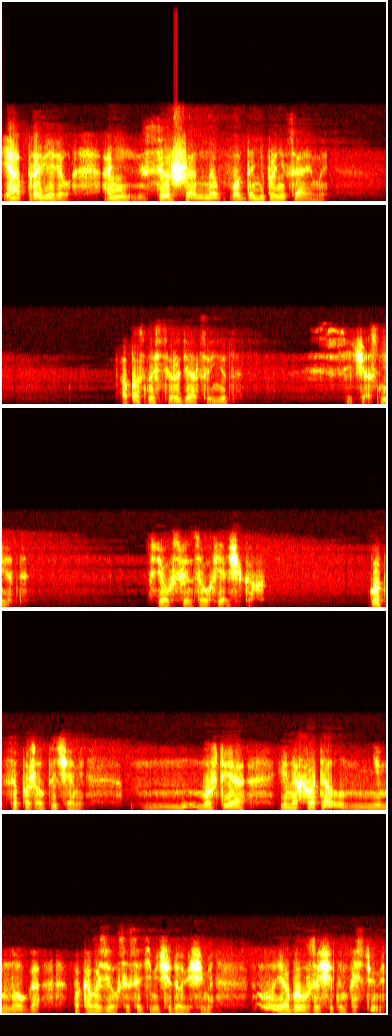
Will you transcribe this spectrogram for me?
Я проверил, они совершенно водонепроницаемы. Опасности радиации нет? Сейчас нет. Все в свинцовых ящиках. Котце пожал плечами. Может, я и нахватал немного, пока возился с этими чудовищами. Но я был в защитном костюме.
